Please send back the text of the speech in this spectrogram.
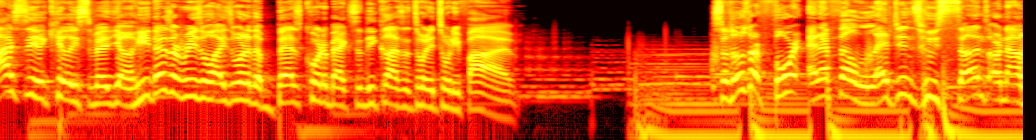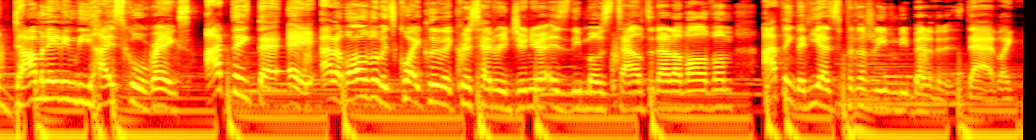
I see Akili Smith. Yo, he there's a reason why he's one of the best quarterbacks in the class of 2025. So those are four NFL legends whose sons are now dominating the high school ranks. I think that, hey, out of all of them, it's quite clear that Chris Henry Jr. is the most talented out of all of them. I think that he has potential to even be better than his dad. Like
